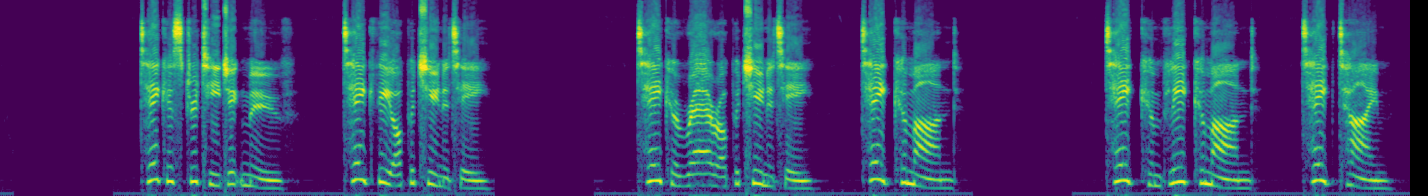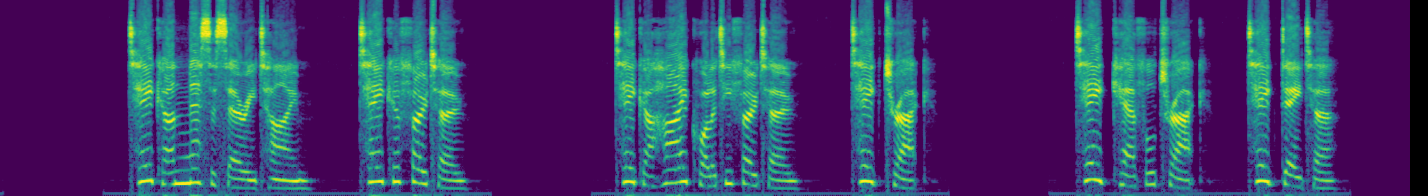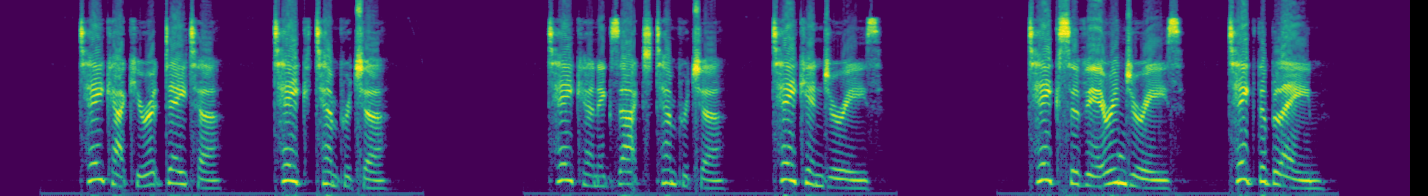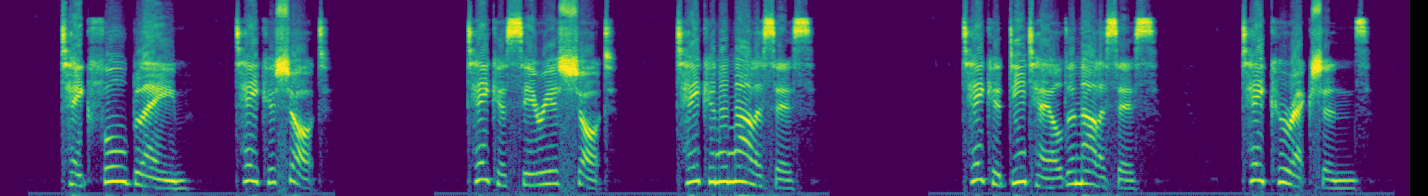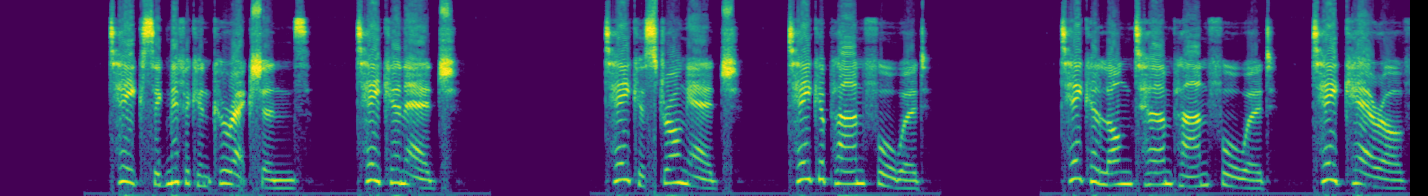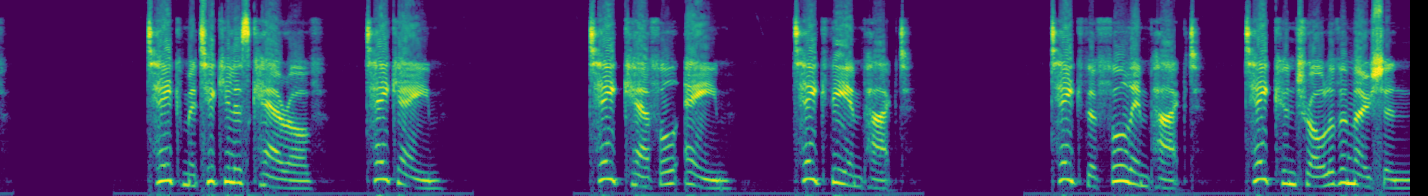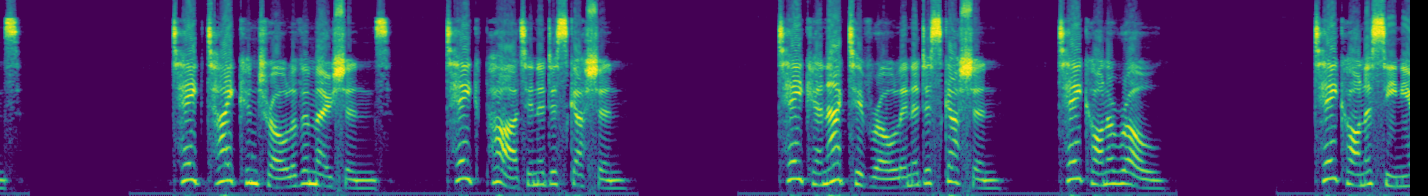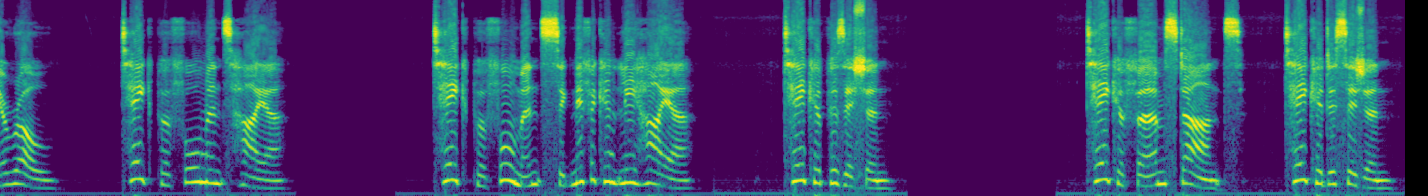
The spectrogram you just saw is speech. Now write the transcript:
Take a strategic move. Take the opportunity. Take a rare opportunity. Take command. Take complete command. Take time. Take unnecessary time. Take a photo. Take a high-quality photo. Take track. Take careful track. Take data. Take accurate data. Take temperature. Take an exact temperature. Take injuries. Take severe injuries. Take the blame. Take full blame. Take a shot. Take a serious shot. Take an analysis. Take a detailed analysis. Take corrections. Take significant corrections. Take an edge. Take a strong edge. Take a plan forward. Take a long-term plan forward. Take care of. Take meticulous care of. Take aim. Take careful aim. Take the impact. Take the full impact. Take control of emotions. Take tight control of emotions. Take part in a discussion. Take an active role in a discussion. Take on a role. Take on a senior role. Take performance higher. Take performance significantly higher. Take a position. Take a firm stance. Take a decision.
